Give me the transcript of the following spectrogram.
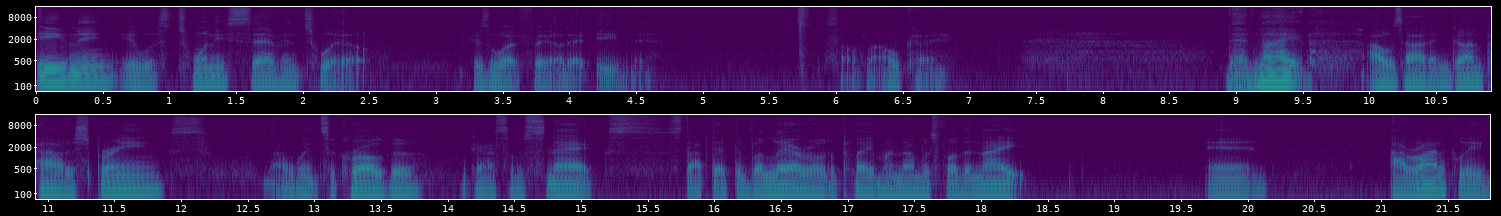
Evening, it was 2712 is what fell that evening. So I was like, okay. That night, I was out in Gunpowder Springs. I went to Kroger, got some snacks, stopped at the Valero to play my numbers for the night. And ironically,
